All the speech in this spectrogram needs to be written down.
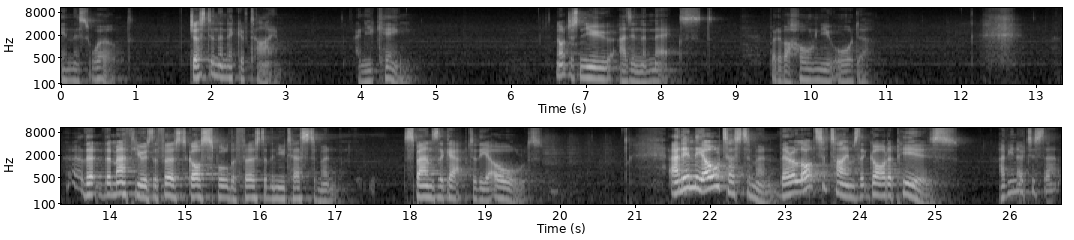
in this world, just in the nick of time. A new king. Not just new as in the next, but of a whole new order. Uh, that, that Matthew is the first gospel, the first of the New Testament, spans the gap to the Old. And in the Old Testament, there are lots of times that God appears. Have you noticed that?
